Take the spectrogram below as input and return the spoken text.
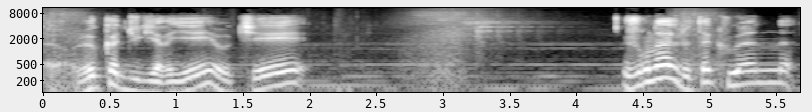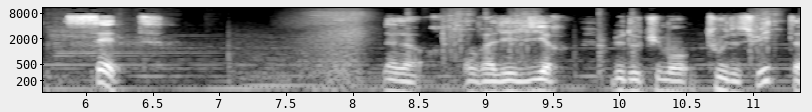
Alors, le code du guerrier, ok. Journal de Takuan 7. Alors, on va aller lire le document tout de suite.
